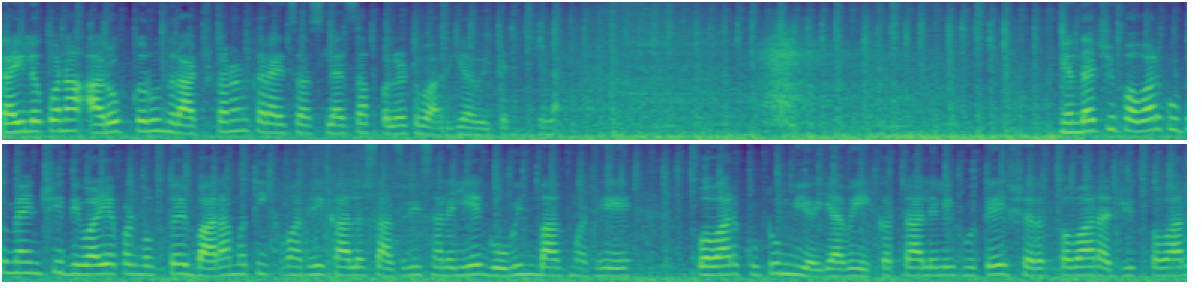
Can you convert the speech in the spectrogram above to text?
काही लोकांना आरोप करून राजकारण करायचं असल्याचा पलटवार यावेळी त्यांनी केला यंदाची पवार कुटुंबियांची दिवाळी आपण बघतोय. बारामतीमध्ये काल साजरी झालेली आहे. गोविंद बागमध्ये पवार कुटुंबीय यावेळी एकत्र आलेले होते. शरद पवार अजित पवार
